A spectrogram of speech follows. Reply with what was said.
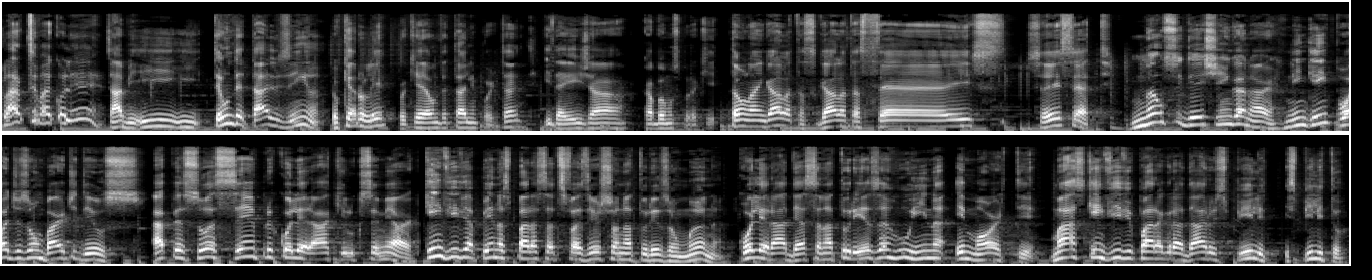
Claro que você vai colher, sabe? E, e, tem um detalhezinho, eu quero ler, porque é um detalhe importante, e daí já acabamos por aqui. Então, lá em Gálatas, Gálatas 6, 6, 7. Não se deixe enganar, ninguém pode zombar de Deus. A pessoa sempre colherá aquilo que semear. Quem vive apenas para satisfazer sua natureza humana, colherá dessa natureza ruína e morte. Mas quem vive para agradar o espírito, espírito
